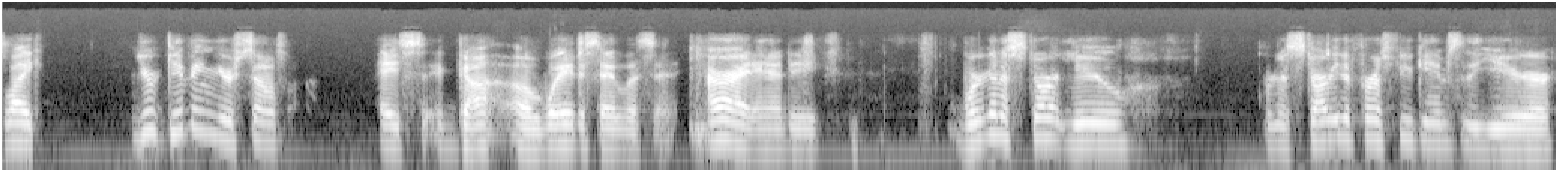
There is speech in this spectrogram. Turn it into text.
Like you're giving yourself a, a way to say, listen, all right, Andy, we're gonna start you. We're gonna start you the first few games of the year.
